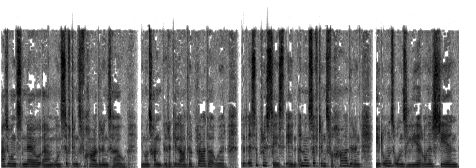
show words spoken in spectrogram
As ons nou um, ons siftingsvergaderings hou en ons gaan rukkie later praat daaroor. Dit is 'n proses en in ons siftingsvergadering het ons ons leer ondersteun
